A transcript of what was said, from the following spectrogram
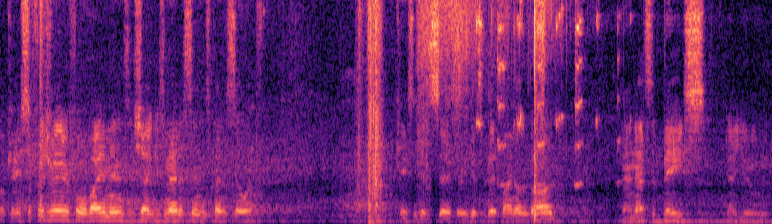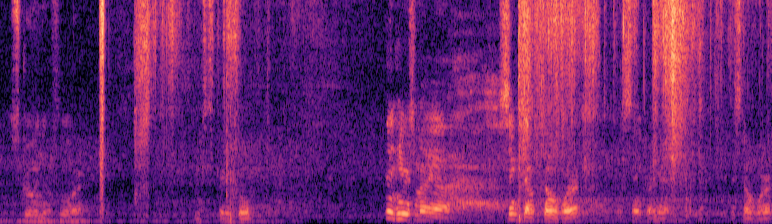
okay, it's a refrigerator full of vitamins and Shaggy's medicine, his penicillin. In case he gets sick or he gets bit by another dog. And that's the base that you screw into the floor, which is pretty cool. And here's my uh, sink don't, don't work. The sink right here. This don't work.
